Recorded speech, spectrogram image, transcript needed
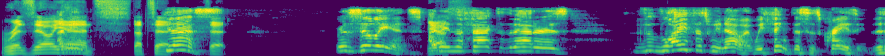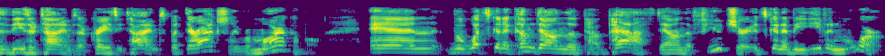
Resilience. I mean, That's it. Yes. That's it. Resilience. Yes. I mean, the fact of the matter is, life as we know it, we think this is crazy. These are times, they're crazy times, but they're actually remarkable and the, what's going to come down the path down the future it's going to be even more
